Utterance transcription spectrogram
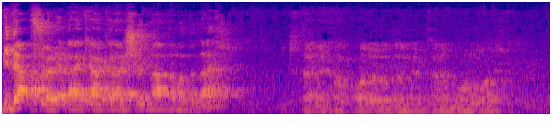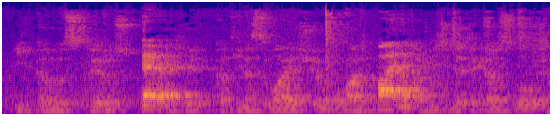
Bir daha söyle, belki arkadaşlarım anlamadılar. İki tane kap var aralarında bir tane boru var. İlk kabı ısıtıyoruz. Evet. Belki katıyla sıvı ayrışıyor. Buhar Aynen. buhar geçince tekrar sıvı oluyor.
